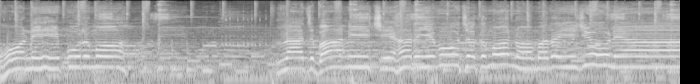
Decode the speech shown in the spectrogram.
છે રાજબાની ચેહર એવું જગમો નોમ રહી જ્યુલ્યા.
